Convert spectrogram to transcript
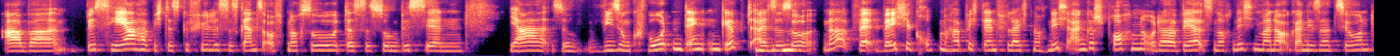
Aber bisher habe ich das Gefühl, es ist ganz oft noch so, dass es so ein bisschen ja, so wie so ein Quotendenken gibt. Also mhm. so, ne, welche Gruppen habe ich denn vielleicht noch nicht angesprochen oder wer ist noch nicht in meiner Organisation?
